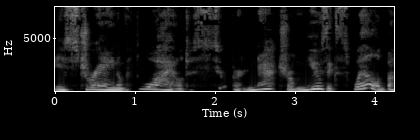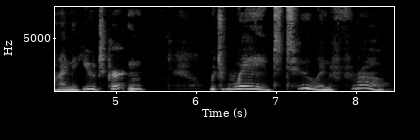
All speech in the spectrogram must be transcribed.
a strain of wild, supernatural music swelled behind the huge curtain, which waved to and fro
